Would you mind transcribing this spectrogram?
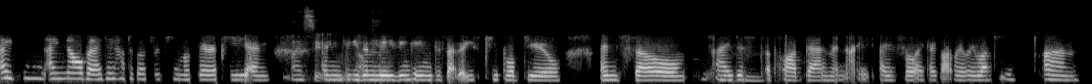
I I know, but I didn't have to go through chemotherapy and i see what you and these Okay. amazing things that these people do. And so I just applaud them, and I I feel like I got really lucky. Um,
